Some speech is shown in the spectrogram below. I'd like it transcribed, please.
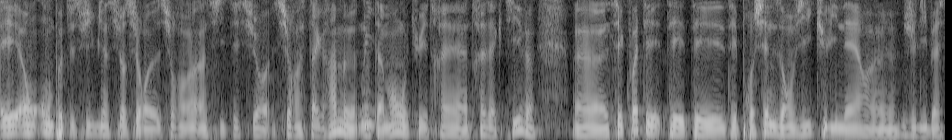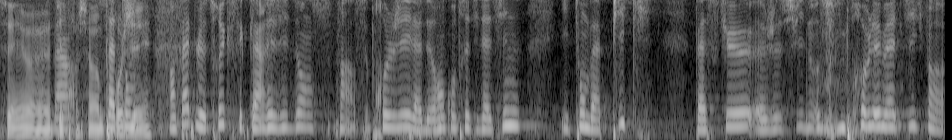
Et on, on peut te suivre bien sûr sur, sur un site et sur, sur Instagram Oui. notamment où tu es très, très active. Euh, c'est quoi tes, tes, tes, tes prochaines envies culinaires, Julie Basset, tes Ben, prochains projets tombe- En fait, le truc, c'est que la résidence, enfin, ce projet là de rencontrer Tilatine, il tombe à pic parce que je suis dans une problématique, enfin,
